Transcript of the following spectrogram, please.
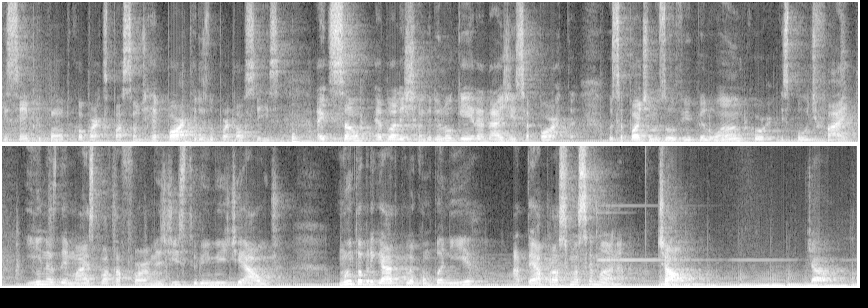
que sempre conta com a participação de repórteres do Portal 6. A edição é do Alexandre Nogueira, da agência Porta. Você pode nos ouvir pelo Anchor, Spotify e nas demais plataformas de streaming de áudio. Muito obrigado pela companhia. Até a próxima semana. Tchau. Tchau.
